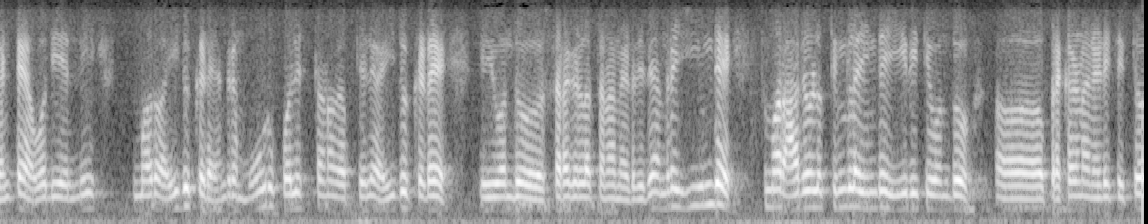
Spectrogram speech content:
ಗಂಟೆ ಅವಧಿಯಲ್ಲಿ ಸುಮಾರು ಐದು ಕಡೆ, ಅಂದ್ರೆ ಮೂರು ಪೊಲೀಸ್ ಠಾಣಾ ವ್ಯಾಪ್ತಿಯಲ್ಲಿ ಐದು ಕಡೆ ಈ ಒಂದು ಸರಗಳ್ಳತನ ನಡೆದಿದೆ. ಅಂದ್ರೆ ಈ ಹಿಂದೆ ಸುಮಾರು ಆರೇಳು ತಿಂಗಳ ಹಿಂದೆ ಈ ರೀತಿ ಒಂದು ಪ್ರಕರಣ ನಡೀತಿತ್ತು.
